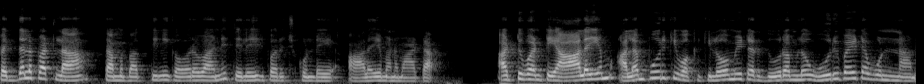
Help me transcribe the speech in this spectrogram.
పెద్దల పట్ల తమ భక్తిని గౌరవాన్ని తెలియపరుచుకుండే ఆలయం అన్నమాట. అటువంటి ఆలయం అలంపూర్కి ఒక కిలోమీటర్ దూరంలో ఊరి బయట ఉన్న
